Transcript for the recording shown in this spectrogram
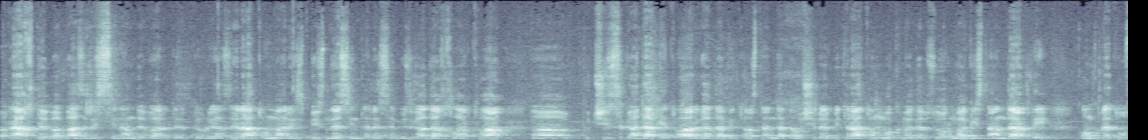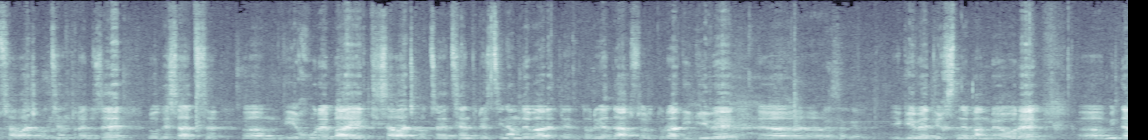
რა ხდება ბაზრის წინამდებარე ტერიტორიაზე, რატომ არის ბიზნეს ინტერესების გადახლართვა, ქუჩის გადაკეთვა არ გადაკეთვასთან დაკავშირებით, რატომ მოქმედებს ორმაგი სტანდარტი კონკრეტულ სავაჭრო ცენტრებზე, როდესაც იხურება ერთი სავაჭრო ცენტრის წინამდებარე ტერიტორია და აბსოლუტურად იგივე იგივე დიხსნება მეორე. მინდა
